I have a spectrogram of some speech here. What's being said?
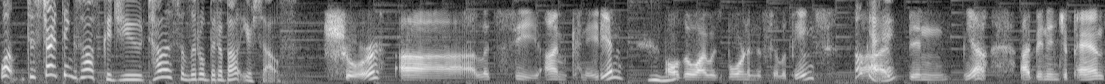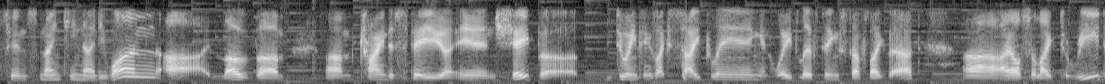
Well, to start things off, could you tell us a little bit about yourself? Sure. Uh, let's see. I'm Canadian, although I was born in the Philippines. Okay. I've been, yeah, I've been in Japan since 1991. Uh, I love um, um, trying to stay uh, in shape, uh, doing things like cycling and weightlifting, stuff like that. Uh, I also like to read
